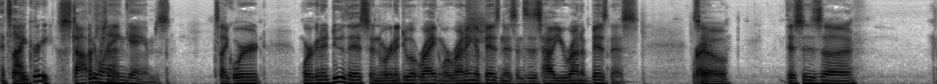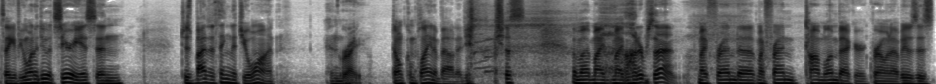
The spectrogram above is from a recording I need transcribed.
It's like I agree. Stop 100%. playing games. It's like we're we're going to do this and we're going to do it right and we're running a business and this is how you run a business. Right. So this is uh it's like if you want to do it serious then just buy the thing that you want and right. don't complain about it. just my my my 100%. My friend uh, my friend Tom Limbecker growing up, he was this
